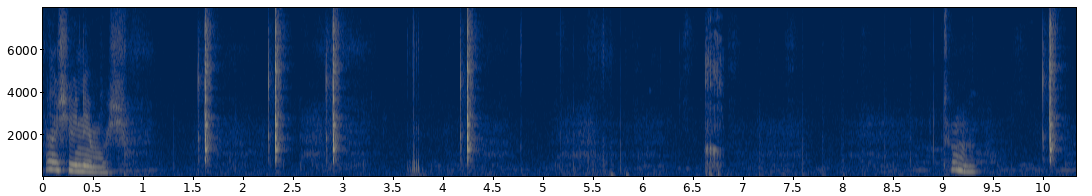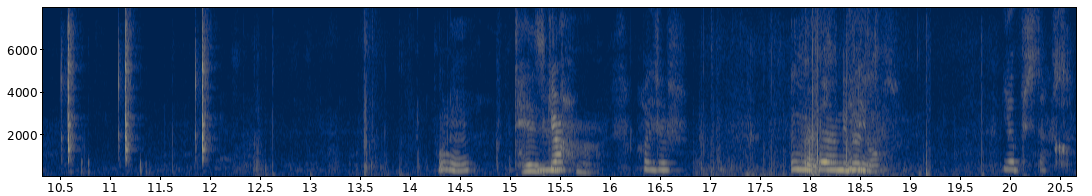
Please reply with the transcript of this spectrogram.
Her şeyin en başı. Tamam. Bu ne? Tezgah mı? Hayır. Evet, ben biliyorum. biliyorum. Yap istersen.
